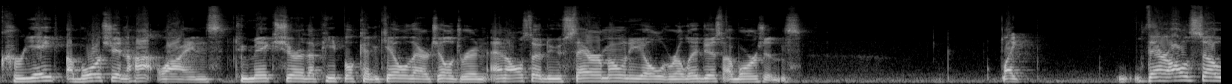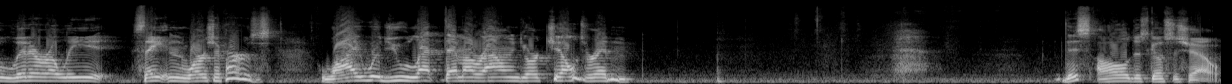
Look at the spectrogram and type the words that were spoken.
create abortion hotlines to make sure that people can kill their children and also do ceremonial religious abortions. Like, they're also literally Satan worshippers. Why would you let them around your children? This all just goes to show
